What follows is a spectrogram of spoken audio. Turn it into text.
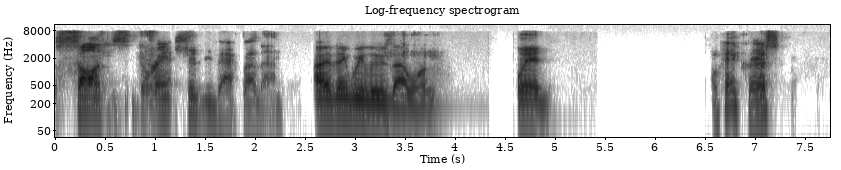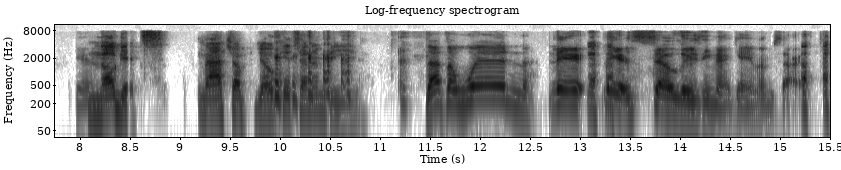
Suns. Durant should be back by then. I think we lose that one. Win. Okay, Chris. Yeah. Nuggets matchup Jokic and Embiid. That's a win. They're they are so losing that game. I'm sorry.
